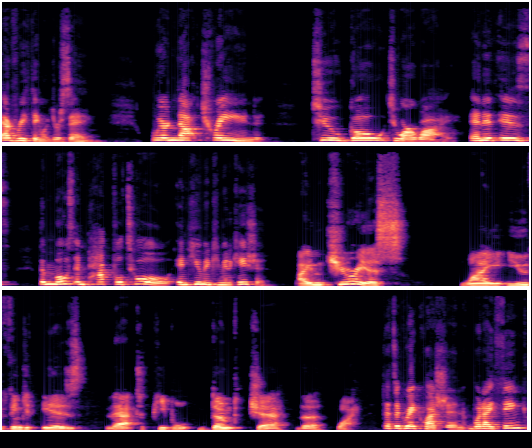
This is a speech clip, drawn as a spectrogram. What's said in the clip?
everything what you're saying. We're not trained to go to our why. And it is the most impactful tool in human communication. I'm curious why you think it is that people don't share the why. That's a great question. What I think,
